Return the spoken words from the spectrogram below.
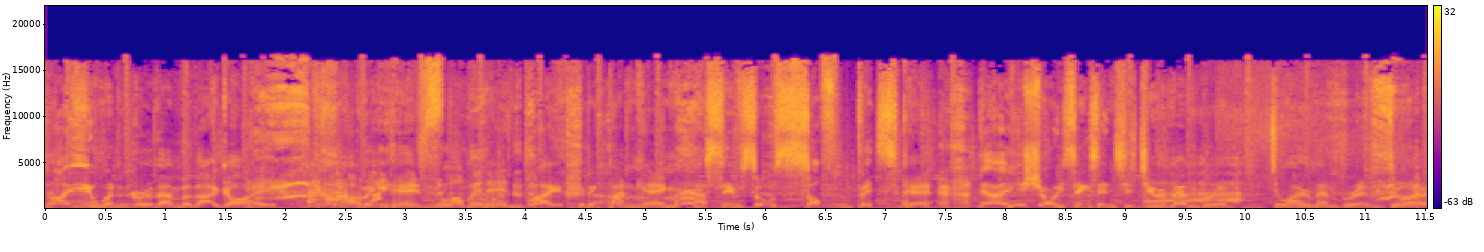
Like you wouldn't remember that guy coming in, Flobbing in. like a big pancake. massive sort of soft biscuit. are you sure he's six inches? Do you remember him? Do I remember him? Do I?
